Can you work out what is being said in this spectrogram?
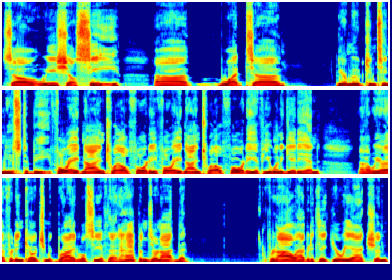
So we shall see uh, what. Uh, your mood continues to be. 489 1240, 489 1240 if you want to get in. Uh, we are efforting Coach McBride. We'll see if that happens or not. But for now, happy to take your reaction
